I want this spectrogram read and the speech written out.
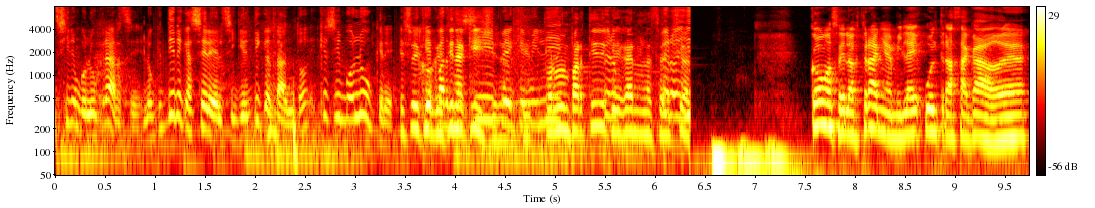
sin involucrarse. Lo que tiene que hacer él, si critica tanto, es que se involucre. Eso dijo que Cristina Kirchner, que, que forme un partido y que ganen las elecciones. ¿Cómo se lo extraña Milei ultra sacado, eh?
